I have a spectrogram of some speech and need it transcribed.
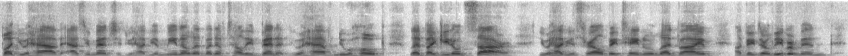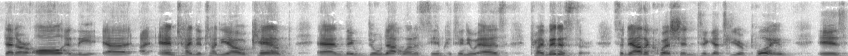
but you have, as you mentioned, you have Yamina led by Naftali Bennett, you have New Hope led by Gideon Saar, you have Yisrael Beitenu led by Avigdor Lieberman, that are all in the uh, anti-Netanyahu camp and they do not want to see him continue as prime minister. So now the question, to get to your point, is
